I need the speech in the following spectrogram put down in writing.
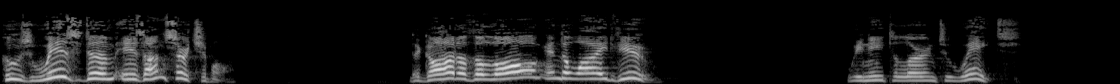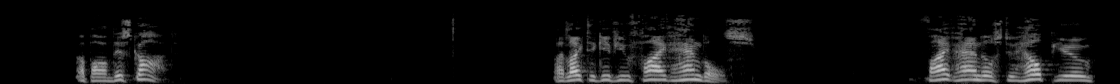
whose wisdom is unsearchable, the God of the long and the wide view, we need to learn to wait upon this God. I'd like to give you five handles. Five handles to help you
